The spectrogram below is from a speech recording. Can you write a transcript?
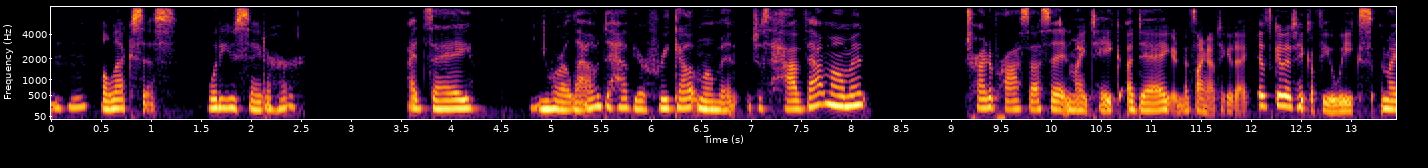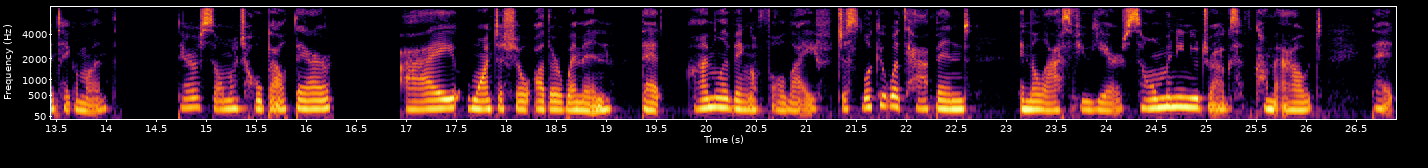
Mm-hmm. Alexis, what do you say to her? I'd say you are allowed to have your freak out moment. Just have that moment. Try to process it. It might take a day. It's not going to take a day. It's going to take a few weeks. It might take a month. There's so much hope out there. I want to show other women that I'm living a full life. Just look at what's happened in the last few years. So many new drugs have come out that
